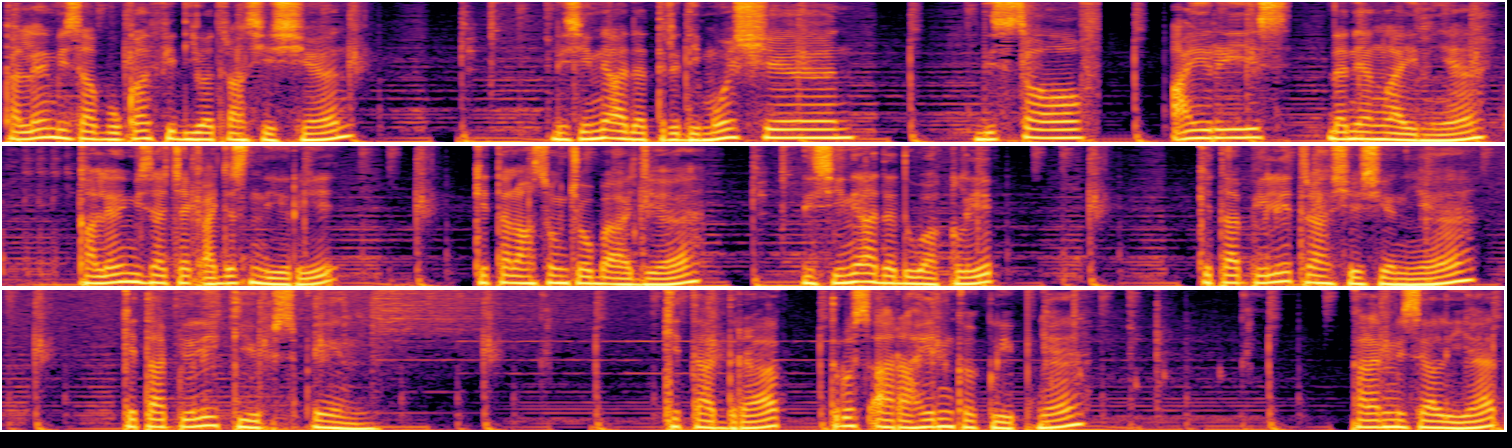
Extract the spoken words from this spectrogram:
kalian bisa buka video transition. Di sini ada 3D motion, dissolve, iris, dan yang lainnya. Kalian bisa cek aja sendiri. Kita langsung coba aja. Di sini ada dua klip. Kita pilih transitionnya. Kita pilih cube spin. Kita drag, terus arahin ke klipnya. Kalian bisa lihat,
